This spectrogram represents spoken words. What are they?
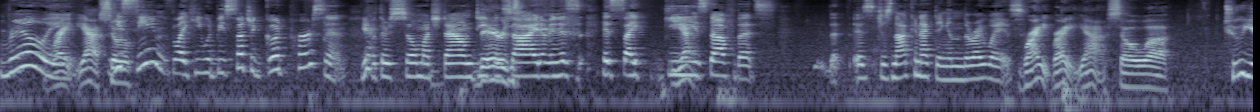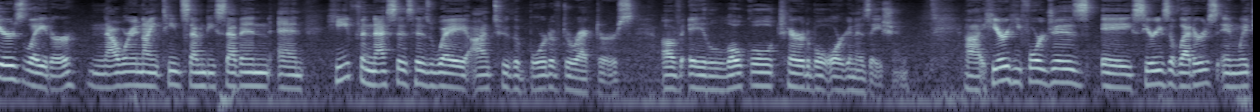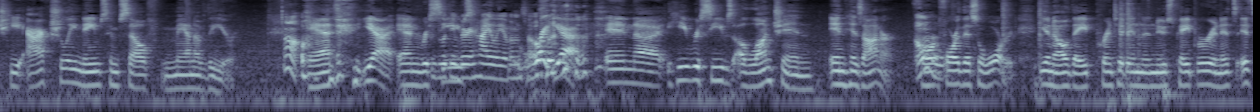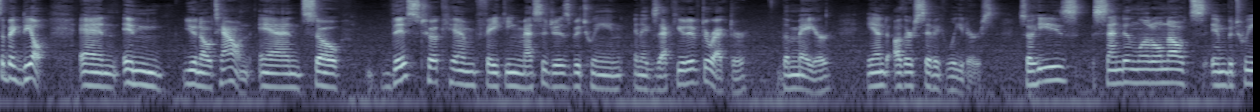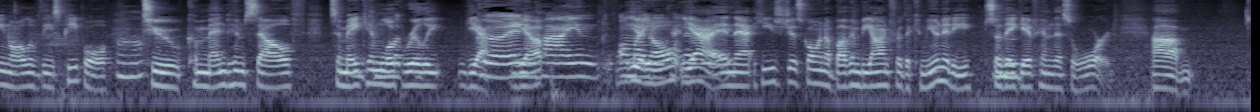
Really? Right? Yeah. So he seems like he would be such a good person. Yeah. But there's so much down deep There's- inside. I mean, his his psyche Yeah. stuff that's that is just not connecting in the right ways. Right, right, yeah. So, uh, two years later, now we're in 1977, and he finesses his way onto the board of directors of a local charitable organization. Uh, here he forges a series of letters in which he actually names himself Man of the Year. Oh, And, yeah, and receives. he's looking very highly of himself. Right, yeah. and uh, he receives a luncheon in his honor for, Oh. for this award. You know, they print it in the newspaper and it's it's a big deal. And in, you know, town. And so this took him faking messages between an executive director, the mayor, and other civic leaders. So he's sending little notes in between all of these people Uh-huh. to commend himself, to make him look, look really yeah, good yep. and high and almighty. you know, kind of yeah, way. and that he's just going above and beyond for the community, so they Mm-hmm. give him this award. Um,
